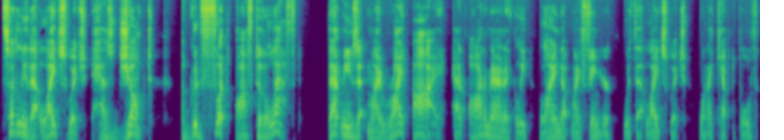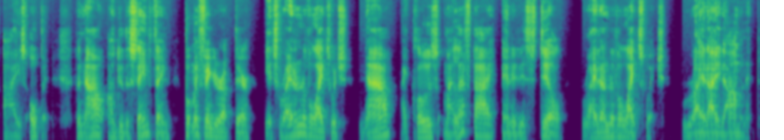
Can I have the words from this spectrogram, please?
suddenly that light switch has jumped a good foot off to the left. That means that my right eye had automatically lined up my finger with that light switch when I kept both eyes open. So now I'll do the same thing, put my finger up there. It's right under the light switch. Now I close my left eye and it is still right under the light switch, right eye dominant.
